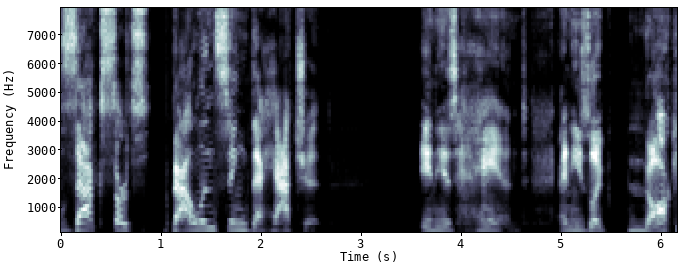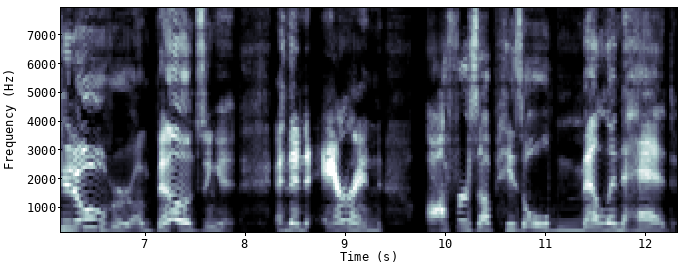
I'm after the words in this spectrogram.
Zak starts balancing the hatchet in his hand and he's like, knock it over. I'm balancing it. And then Aaron offers up his old melon head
